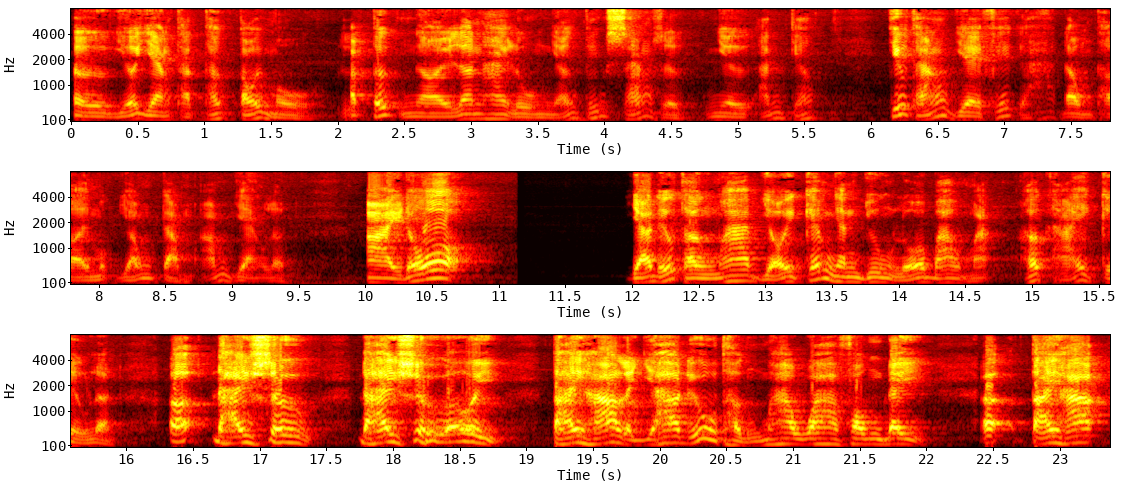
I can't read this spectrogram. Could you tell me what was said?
Từ giữa gian thạch thất tối mù. Lập tức ngời lên hai luồng nhẫn tiếng sáng rực như ánh chớp. Chiếu thẳng về phía gã đồng thời một giọng trầm ấm vang lên. Ai đó? Dạ điểu thần ma vội kéo nhanh vuông lụa bao mặt. Hớt hải kêu lên. Ờ, đại sư, đại sư ơi! tại hạ là dạ gia điếu thần ma hoa phong đây à, tại hạ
